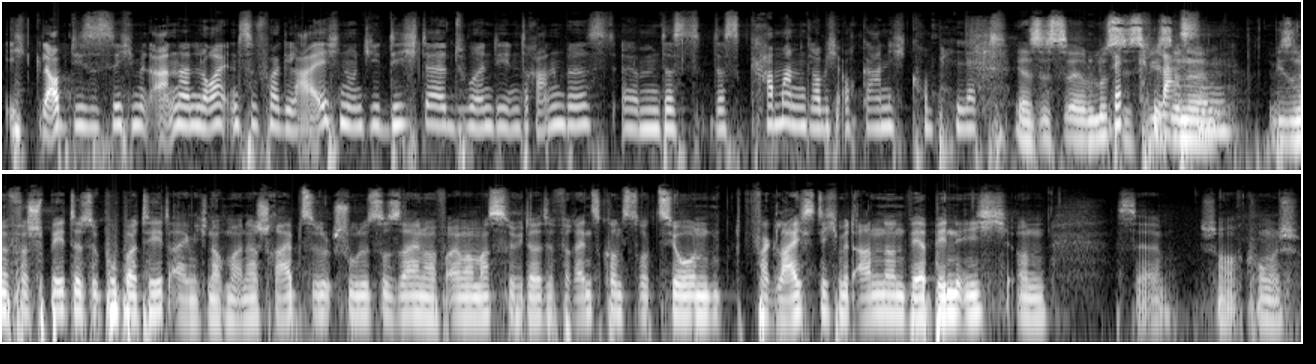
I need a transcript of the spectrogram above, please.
ich glaube, dieses sich mit anderen Leuten zu vergleichen und je dichter du an denen dran bist, ähm, das, das kann man, glaube ich, auch gar nicht komplett. Ja, es ist äh, lustig, es ist wie so, eine, wie so eine verspätete Pubertät eigentlich nochmal in der Schreibschule zu sein. Und auf einmal machst du wieder Differenzkonstruktion, vergleichst dich mit anderen, wer bin ich? Und das ist ja schon auch komisch.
